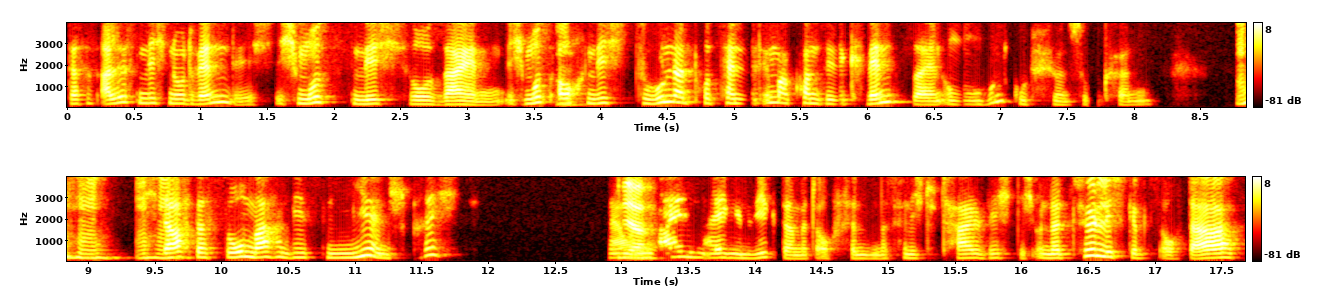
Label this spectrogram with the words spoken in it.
das ist alles nicht notwendig. Ich muss nicht so sein. Ich muss auch Mhm. nicht zu hundert Prozent immer konsequent sein, um einen Hund gut führen zu können. Mhm. Ich darf Mhm. das so machen, wie es mir entspricht. Ja, und Ja. meinen eigenen Weg damit auch finden. Das finde ich total wichtig. Und natürlich gibt es auch da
